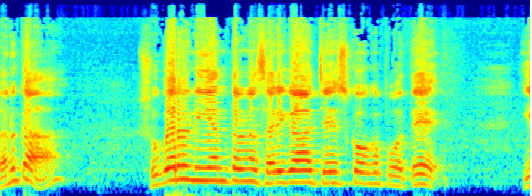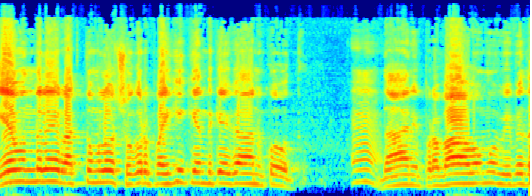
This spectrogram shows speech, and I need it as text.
కనుక షుగర్ నియంత్రణ సరిగా చేసుకోకపోతే ఏముందలే రక్తంలో షుగర్ పైకి కిందకేగా అనుకోవద్దు. దాని ప్రభావము వివిధ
